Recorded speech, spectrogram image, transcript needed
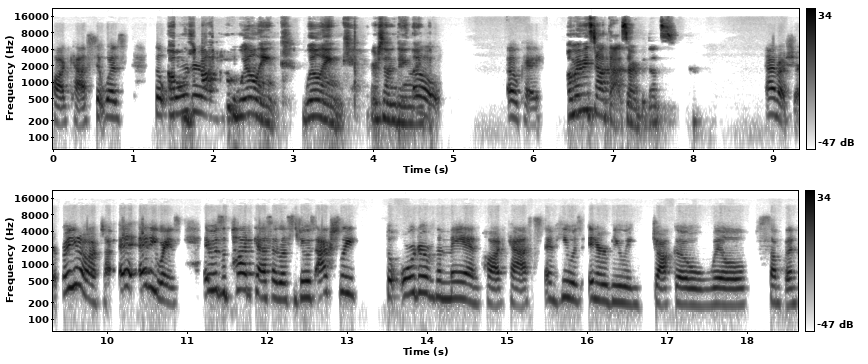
podcast. It was the oh, order. Willink, Willink, or something like. Oh, that. okay. Oh, maybe it's not that. Sorry, but that's. I'm not sure, but you know what I'm talking. Anyways, it was a podcast I listened to. It was actually the Order of the Man podcast, and he was interviewing Jocko Will something,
